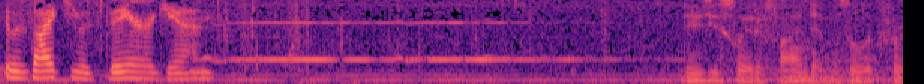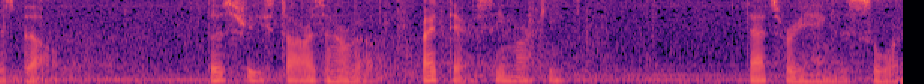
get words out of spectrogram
it was like he was there again. The easiest way to find him was to look for his belt. Those three stars in a row. Right there, see, Marky? That's where he hangs his sword.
